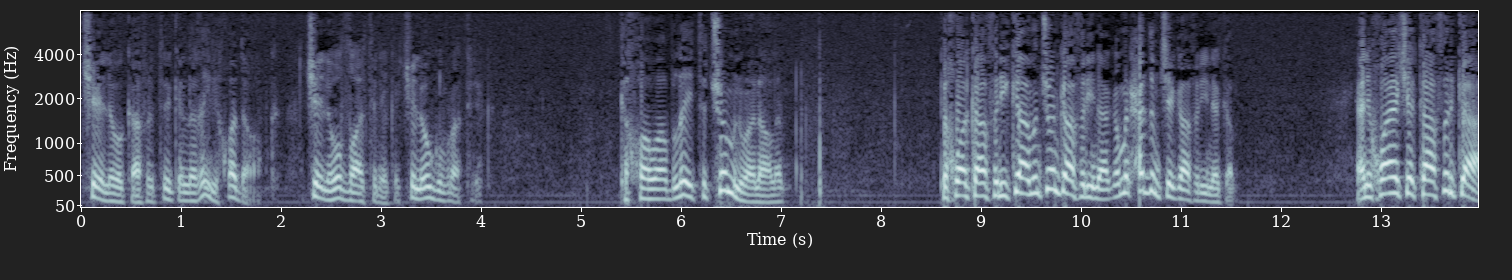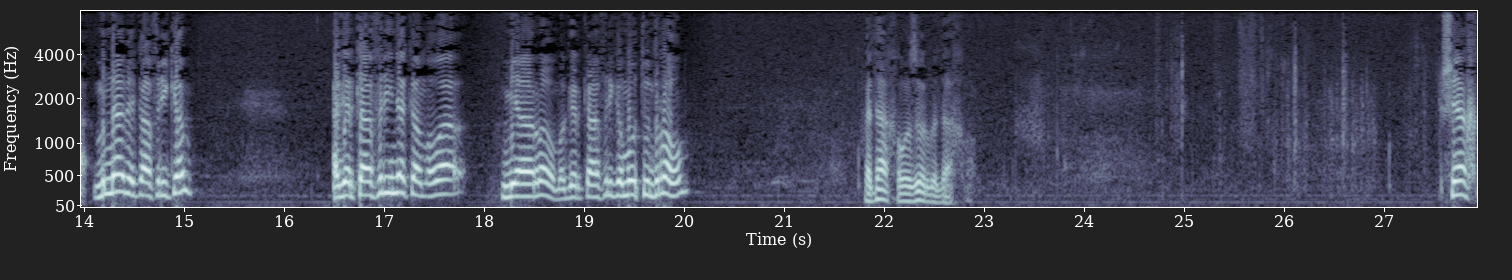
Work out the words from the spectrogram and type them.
شيء لو كافر تلك إلا غيري خوا دوابك شيء لو ضال تلك شيء لو قمرات تلك كخوا بڵێ چۆن من واناڵم؟ کەخوا کافریکە من چۆن کافری ناکەم؟ من حدم چێ کافری نەکەم؟ یعنی خوایەکێ کافرکە من نابێ کافریکەم ئەگەر کافری نەکەم ئەوە میانڕەوم ئەگەر کافریکەم ئەو بەداخەوە زۆر بەداخەوە. شيخ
